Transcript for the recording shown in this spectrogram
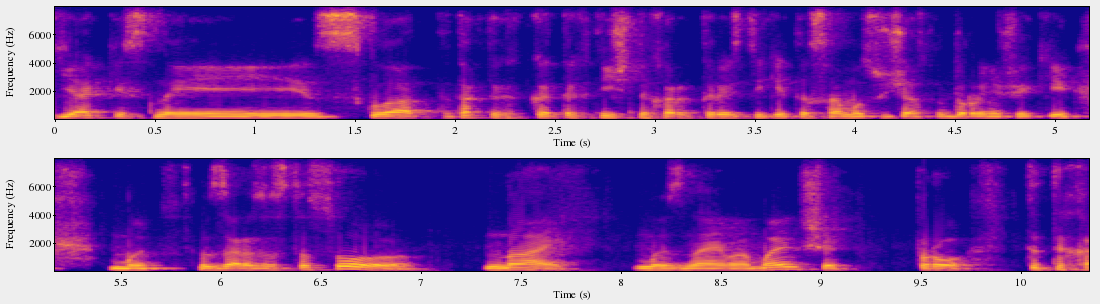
якісний склад, тактико-технічні характеристики тих самих сучасних дронів, які ми зараз застосовуємо, най ми знаємо менше про ТТХ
